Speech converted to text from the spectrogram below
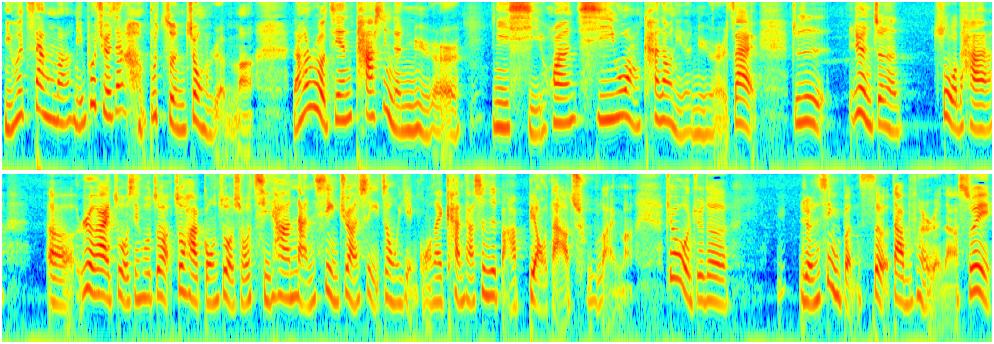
你会这样吗？你不觉得这样很不尊重人吗？然后如果今天她是你的女儿，你喜欢希望看到你的女儿在就是认真的做她呃热爱做的事情或做做她工作的时候，其他男性居然是以这种眼光在看她，甚至把她表达出来嘛？就我觉得。人性本色，大部分人啊，所以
